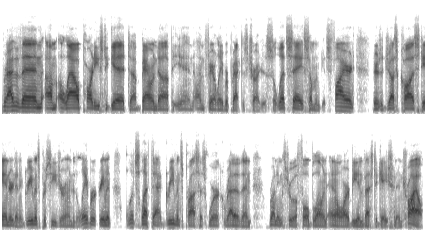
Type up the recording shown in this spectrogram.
rather than um, allow parties to get uh, bound up in unfair labor practice charges. So let's say someone gets fired, there's a just cause standard and a grievance procedure under the labor agreement. Let's let that grievance process work rather than running through a full blown NLRB investigation and trial.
